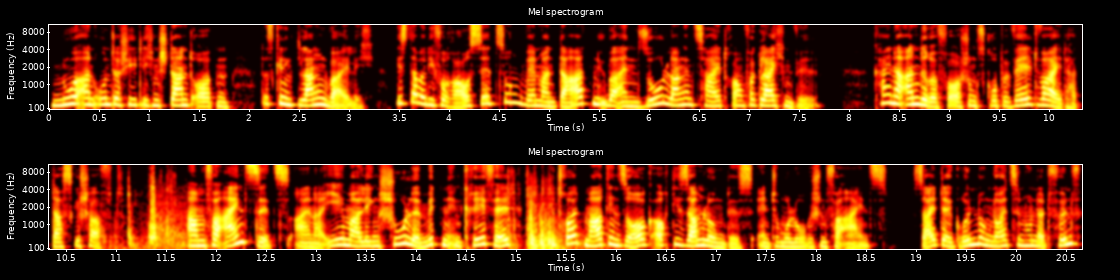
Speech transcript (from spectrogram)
nur an unterschiedlichen Standorten. Das klingt langweilig, ist aber die Voraussetzung, wenn man Daten über einen so langen Zeitraum vergleichen will. Keine andere Forschungsgruppe weltweit hat das geschafft. Am Vereinssitz einer ehemaligen Schule mitten in Krefeld betreut Martin Sorg auch die Sammlung des Entomologischen Vereins. Seit der Gründung 1905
